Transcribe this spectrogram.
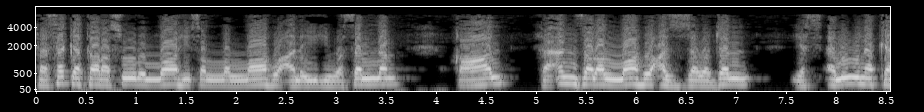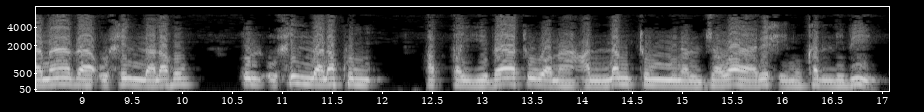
فسكت رسول الله صلى الله عليه وسلم قال فأنزل الله عز وجل يسألونك ماذا أحل لهم؟ قل أحل لكم الطيبات وما علمتم من الجوارح مكلبين.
